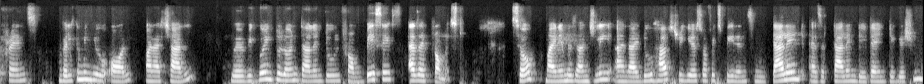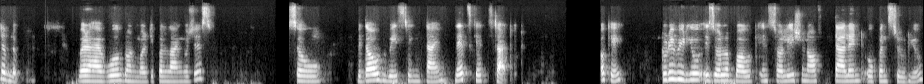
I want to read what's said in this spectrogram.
friends, welcoming you all on our channel where we're going to learn Talend tool from basics as I promised. So my name is Anjali and I do have three years of experience in Talend as a Talend data integration developer where I have worked on multiple languages. So without wasting time, let's get started. Okay, today video is all about installation of Talend Open Studio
